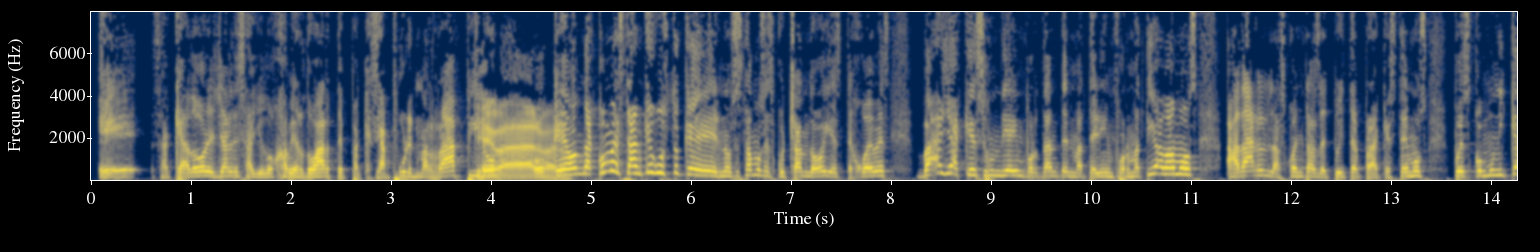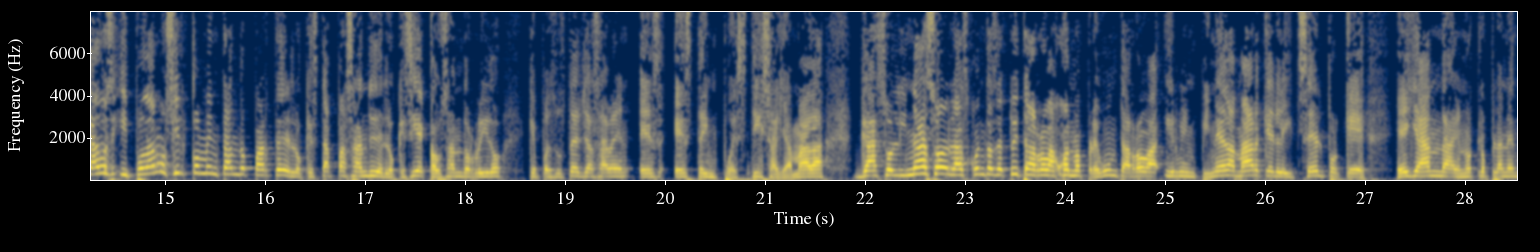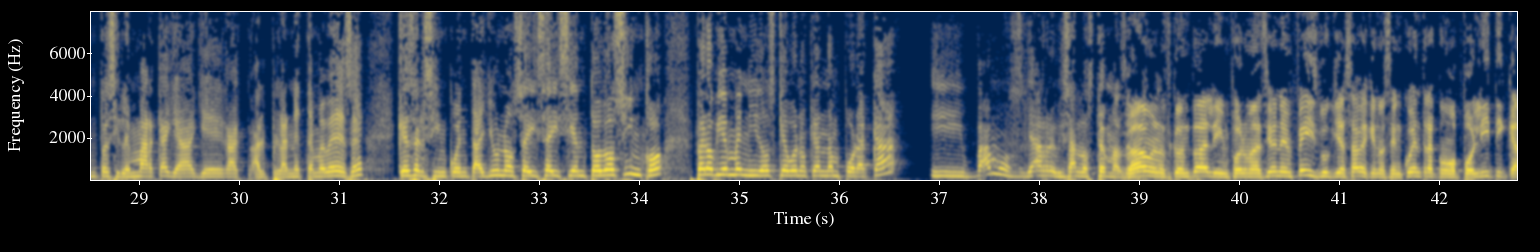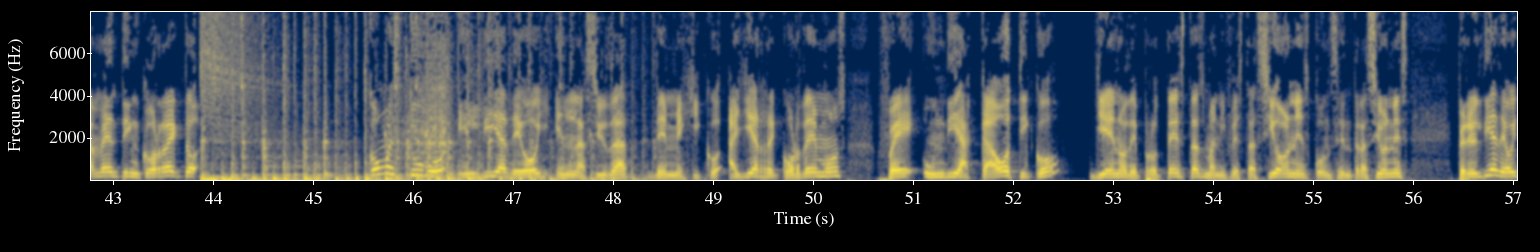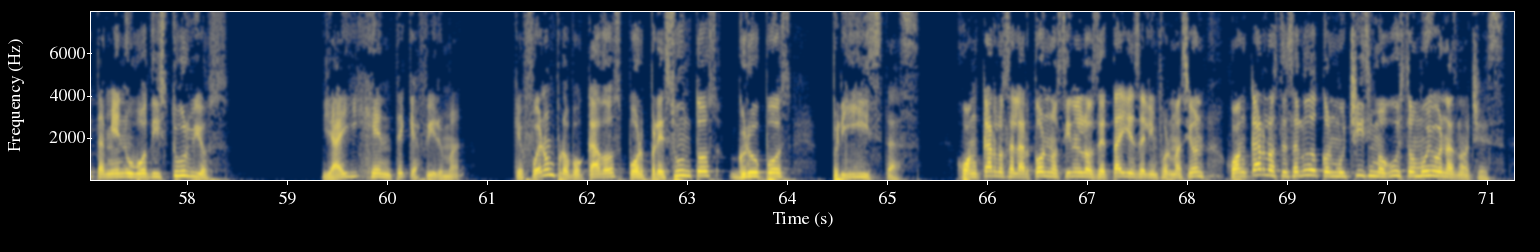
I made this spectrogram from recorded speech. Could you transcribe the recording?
Eh, saqueadores, ya les ayudó Javier Duarte para que se apuren más rápido. Qué ¿O qué onda? ¿Cómo están? Qué gusto que nos estamos escuchando hoy, este jueves. Vaya que es un día importante en materia informativa. Vamos a darles las cuentas de Twitter para que estemos pues comunicados y podamos ir comentando parte de lo que está pasando y de lo que sigue causando ruido, que pues ustedes ya saben es esta impuestiza llamada gasolinazo. Las cuentas de Twitter, arroba Juanma Pregunta, arroba Irving Pineda, márquele Itzel porque ella anda en otro planeta, entonces si le marca ya llega al planeta MBS, que es el 5166125. Pero bienvenidos, qué bueno que andan por acá. Y vamos ya a revisar los temas. De Vámonos con toda la información en Facebook. Ya sabe que nos encuentra como políticamente incorrecto. ¿Cómo estuvo el día de hoy en la Ciudad de México? Ayer, recordemos, fue un día caótico, lleno de protestas, manifestaciones, concentraciones, pero el día de hoy también hubo disturbios. Y hay gente que afirma que fueron provocados por presuntos grupos priistas. Juan Carlos Alarcón nos tiene los detalles de la información. Juan Carlos, te saludo con muchísimo gusto. Muy buenas noches.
